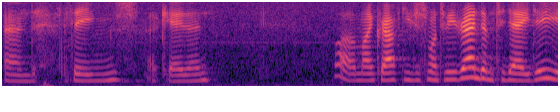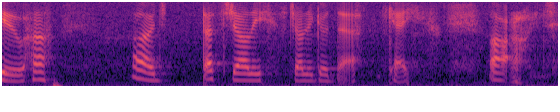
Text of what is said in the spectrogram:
and things. Okay then. Well, Minecraft, you just want to be random today, do you? Huh? Oh, that's jolly, jolly good there. Okay. Alright.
